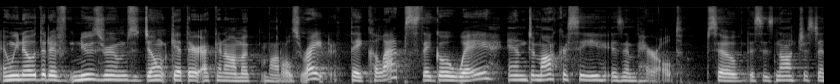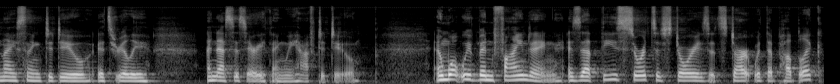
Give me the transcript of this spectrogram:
And we know that if newsrooms don't get their economic models right, they collapse, they go away, and democracy is imperiled. So this is not just a nice thing to do, it's really a necessary thing we have to do. And what we've been finding is that these sorts of stories that start with the public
